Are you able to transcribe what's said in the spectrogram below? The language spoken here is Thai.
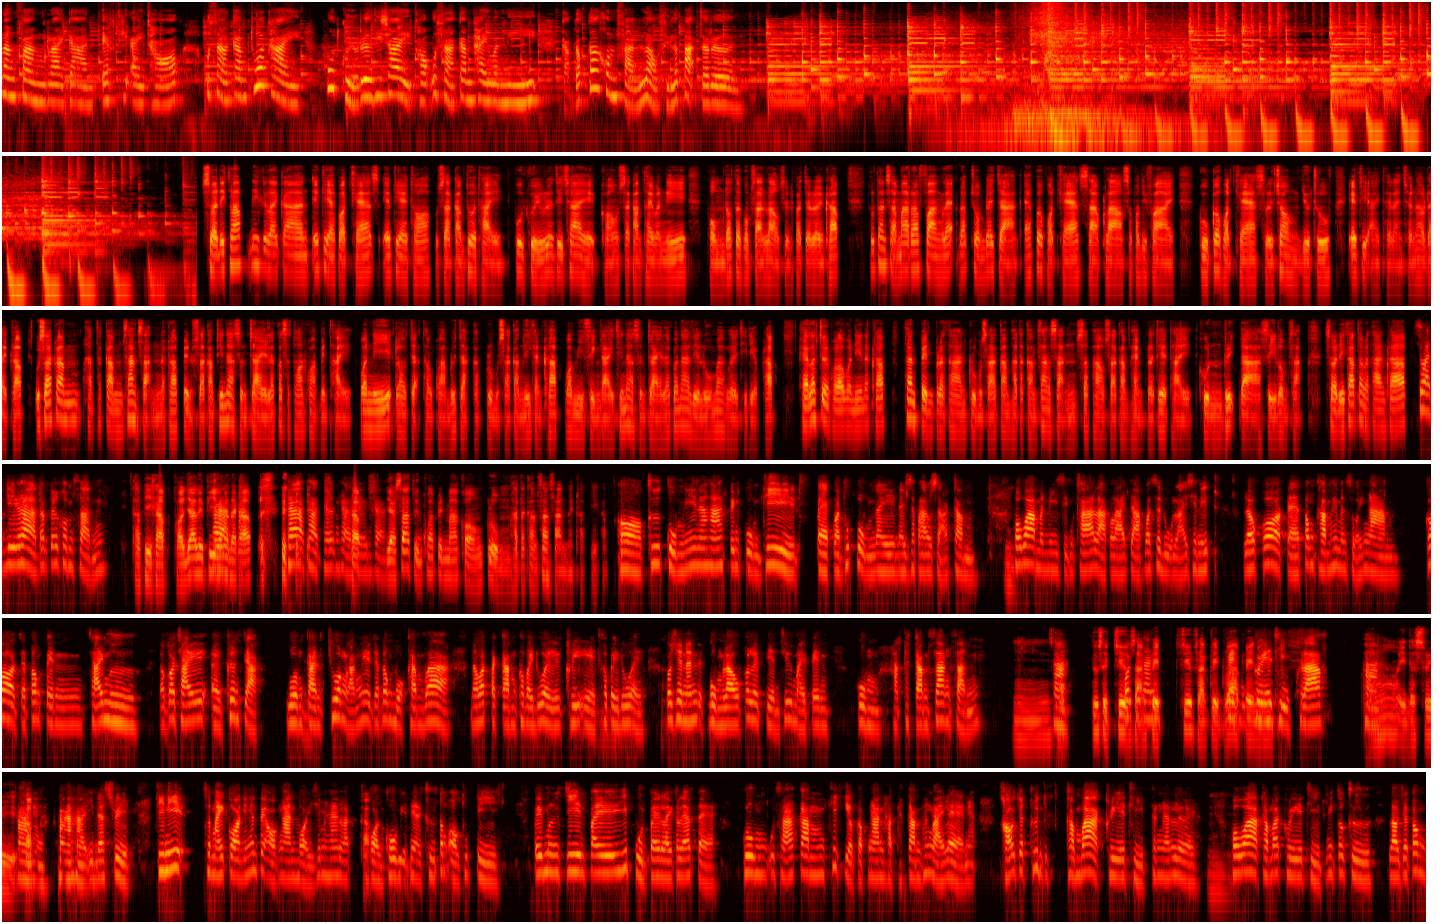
ำลังฟังรายการ FTI Talk อุตสาหกรรมทั่วไทย พูดคุยเรื่องที่ใช่ของอุตสาหกรรมไทยวันนี้ กับ ดรคมสันเหล่าศิลปะเจริญ สวัสดีครับ นี่คือรายการ FTI Podcast FTI Talk อุตสาหกรรมทั่วไทย พูดคุยเรื่องที่ใช่ของอุตสาหกรรมไทยวันนี้ ผมดรคมสันเหล่าศิลปะเจริญครับ ทุกท่านสามารถรับฟังและรับชมได้จาก Apple Podcast SoundCloud Spotify Google Podcast หรือช่อง YouTube FTI Thailand Channel ได้ครับ อุตสาหกรรมหัตถกรรมสร้างสรรค์นะครับเป็นอุตสาหกรรมที่น่าสนใจ และก็สะท้อนความเป็นไทย วันนี้เราจะทำความรู้จักกับกลุ่มอุตสาหกรรมนี้กันครับว่ามีสิ่งใดที่น่าสนใจและก็น่าเรียนรู้มากเลยทีเดียวครับแขกรับเชิญของเราวันนี้นะครับท่านเป็นประธานกลุ่มอุตสาหกรรมหัตถกรรมสร้างสรรค์สภาอุตสาหกรรมแห่งประเทศไทย คุณริดาศรีลมศักดิ์สวัสดีครับท่านประธานครับ สวัสดีค่ะ ดรคมสันครับพี่ครับ ขออนุญาตเรียกพี่ค่ะแล้วกันนะครับค่ะค่ะเชิญค่ะครับเชิญค่ะ อยากทราบถึงความเป็นมาของกลุ่มหัตถกรรมสร้างสรรค์หน่อยครับพี่ครับอ๋อคือกลุ่มนี้นะคะเป็นกลุ่มที่แปลกกว่าทุกกลุ่มในในสภาอุตสาหกรรมอืมเพราะว่ามันมีสินค้าหลากหลายจากวัสดุหลายชนิด แล้วก็แต่ต้องทำให้มันสวยงาม ก็จะต้องเป็นใช้มือ แล้วก็ใช้เอ่อเครื่องจักร รวมกันช่วงหลังเนี่ยจะต้องบวกคำว่านวัตกรรมเข้าไปด้วยหรือ create เข้าไปด้วย เพราะฉะนั้นกลุ่มเราก็เลยเปลี่ยนชื่อใหม่เป็นกลุ่มหัตถกรรมสร้างสรรค์อืมคค่ะรับรู้สึกชื่อเพราะภาษาฉะนั้อันงกฤษชื่อภาษาอังกฤษเป็ว่านเป็น creative craft อ๋อค่ะอินดัสทรีค่ะครับค่ะค่ะอินดัสทรีทีนี้สมัยก่อนที่ท่านไปออกงานบ่อยใช่ไหมฮะแล้วครับก่อนโควิดเนี่ยคือต้องออกทุกปี ไปเมืองจีนไปญี่ปุ่นไปอะไรก็แล้วแต่ก ลุ่มอุตสาหกรรมที่เกี่ยวกับงานหัตถกรรมทั้งหลายแหล่เนี่ยเขาจะขึ้นคำว่าครีเอทีฟทั้งนั้นเลยอืมเพราะว่าคำว่าครีเอทีฟนี่ก็คือเราจะต้อง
